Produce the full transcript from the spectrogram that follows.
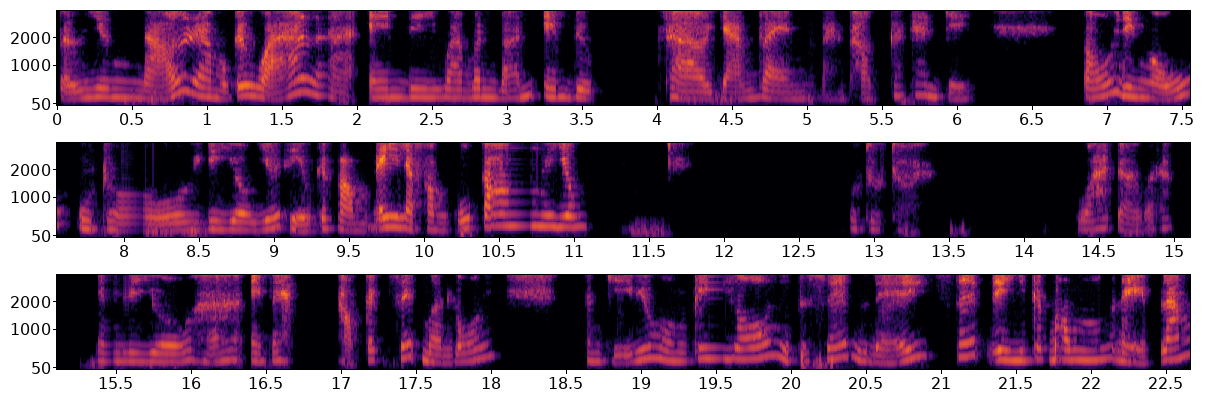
tự dưng nở ra một cái quả là em đi qua bên bển em được sờ chạm vàng vàng thật các anh chị. Tối đi ngủ ôi trời ơi, đi vô giới thiệu cái phòng đây là phòng của con nghe dung? Ôi trời trời quá trời quá đất em đi vô hả em phải học cách xếp mền gối. Anh chị biết không cái gối người ta xếp để xếp y như cái bông nó đẹp lắm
